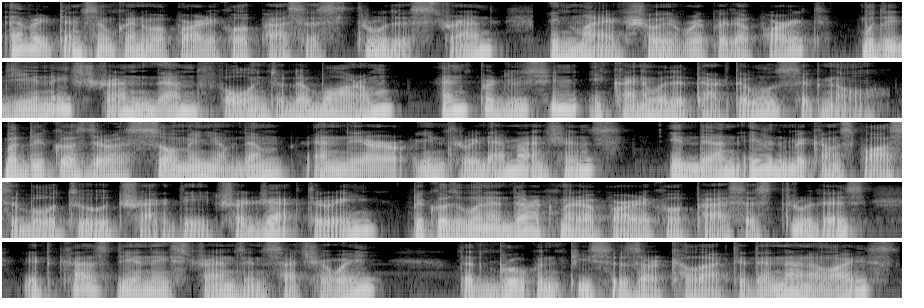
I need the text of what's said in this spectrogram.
every time some kind of a particle passes through this strand, it might actually rip it apart, with the DNA strand then falling to the bottom and producing a kind of a detectable signal. But because there are so many of them and they are in three dimensions, it then even becomes possible to track the trajectory, because when a dark matter particle passes through this, it cuts DNA strands in such a way that broken pieces are collected and analyzed,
